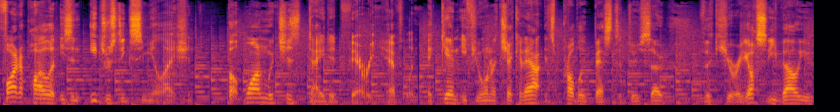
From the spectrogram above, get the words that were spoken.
Fighter Pilot is an interesting simulation, but one which is dated very heavily. Again, if you want to check it out, it's probably best to do so for the curiosity value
